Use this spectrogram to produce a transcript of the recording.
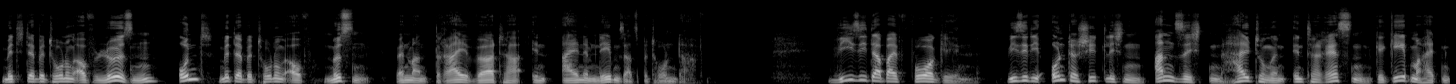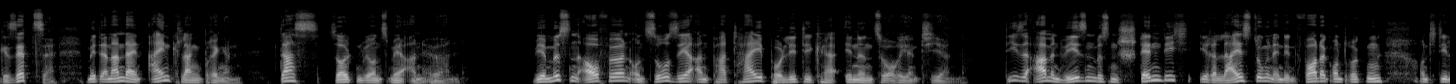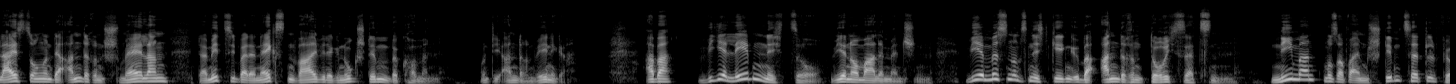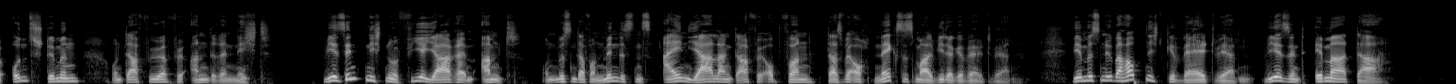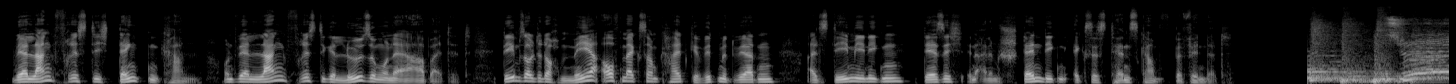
mit der Betonung auf lösen und mit der Betonung auf müssen, wenn man drei Wörter in einem Nebensatz betonen darf. Wie Sie dabei vorgehen, wie Sie die unterschiedlichen Ansichten, Haltungen, Interessen, Gegebenheiten, Gesetze miteinander in Einklang bringen, das sollten wir uns mehr anhören. Wir müssen aufhören, uns so sehr an ParteipolitikerInnen zu orientieren. Diese armen Wesen müssen ständig ihre Leistungen in den Vordergrund rücken und die Leistungen der anderen schmälern, damit sie bei der nächsten Wahl wieder genug Stimmen bekommen. Und die anderen weniger. Aber wir leben nicht so, wir normale Menschen. Wir müssen uns nicht gegenüber anderen durchsetzen. Niemand muss auf einem Stimmzettel für uns stimmen und dafür für andere nicht. Wir sind nicht nur vier Jahre im Amt und müssen davon mindestens ein Jahr lang dafür opfern, dass wir auch nächstes Mal wiedergewählt werden. Wir müssen überhaupt nicht gewählt werden. Wir sind immer da. Wer langfristig denken kann und wer langfristige Lösungen erarbeitet, dem sollte doch mehr Aufmerksamkeit gewidmet werden als demjenigen, der sich in einem ständigen Existenzkampf befindet. Sure.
